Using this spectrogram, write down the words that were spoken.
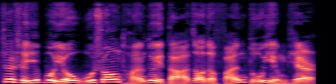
这是一部由无双团队打造的反赌影片，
